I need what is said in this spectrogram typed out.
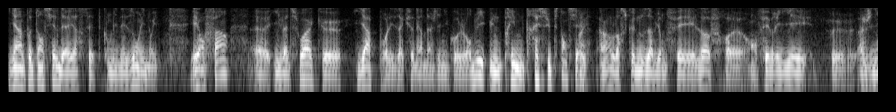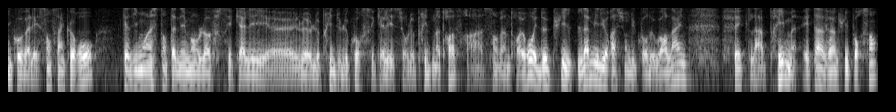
Il y a un potentiel derrière cette combinaison inouïe. Et enfin, euh, il va de soi qu'il y a pour les actionnaires d'Ingenico aujourd'hui une prime très substantielle. Hein, lorsque nous avions fait l'offre euh, en février, euh, Ingenico valait 105 euros quasiment instantanément, l'offre s'est calée, euh, le, prix de le cours s'est calé sur le prix de notre offre à 123 euros. Et depuis, l'amélioration du cours de Worldline fait que la prime est à 28%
